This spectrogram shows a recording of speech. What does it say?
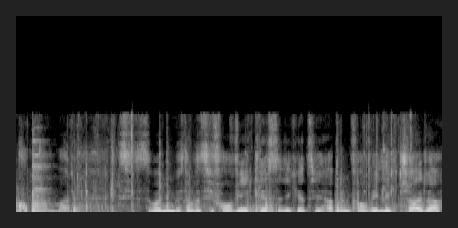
gucken mal. Das ist aber, ich glaube, das ist die VW-Kiste, die ich jetzt hier habe. Ein VW-Lichtschalter.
